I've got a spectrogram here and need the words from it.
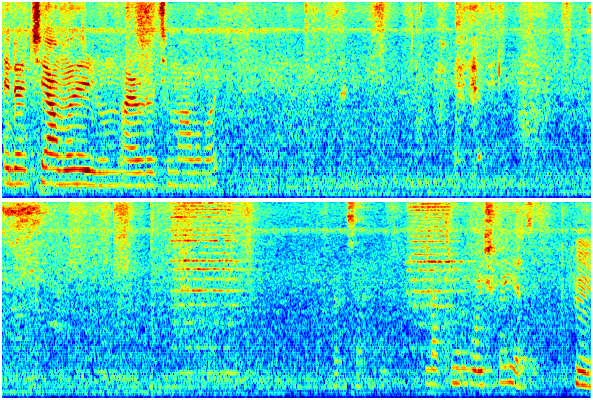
এটা হচ্ছে আমাদের রুম আর ওটা হচ্ছে মা বাবার আচ্ছা বাথরুমটা পরিষ্কারই আছে। হুম।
